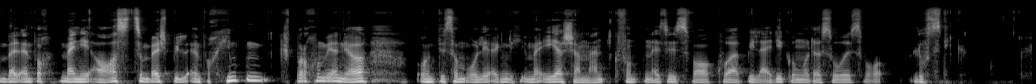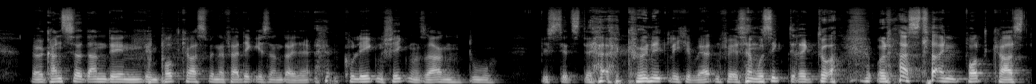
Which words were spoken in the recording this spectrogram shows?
weil einfach meine A's zum Beispiel einfach hinten gesprochen werden, ja. Und das haben alle eigentlich immer eher charmant gefunden. Also es war keine Beleidigung oder so, es war lustig. Du kannst ja dann den, den Podcast, wenn er fertig ist, an deine Kollegen schicken und sagen, du bist jetzt der königliche Wertenfelser Musikdirektor und hast einen Podcast,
